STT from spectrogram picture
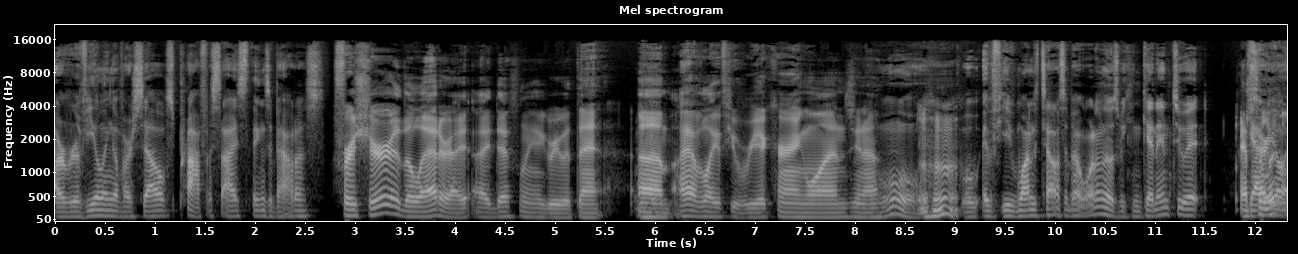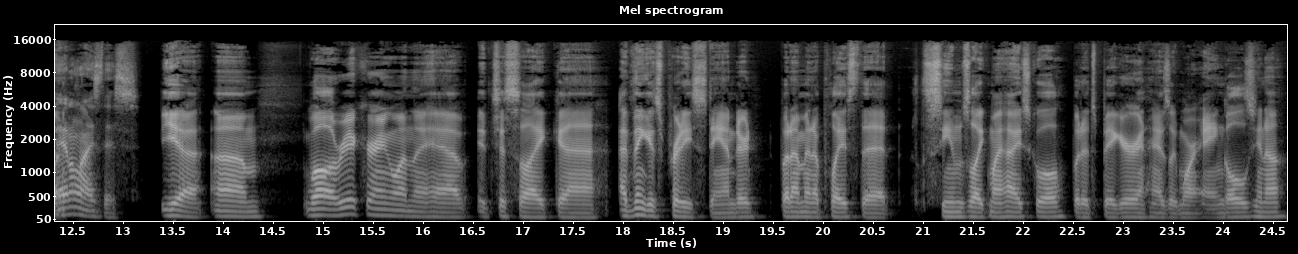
are revealing of ourselves, prophesize things about us? For sure, the latter. I, I definitely agree with that. Um, I have like a few reoccurring ones, you know? Ooh. Mm-hmm. Well, if you want to tell us about one of those, we can get into it. Gary, will Absolutely. analyze this. Yeah. Um, well, a reoccurring one they have, it's just like, uh, I think it's pretty standard, but I'm in a place that seems like my high school, but it's bigger and has like more angles, you know?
